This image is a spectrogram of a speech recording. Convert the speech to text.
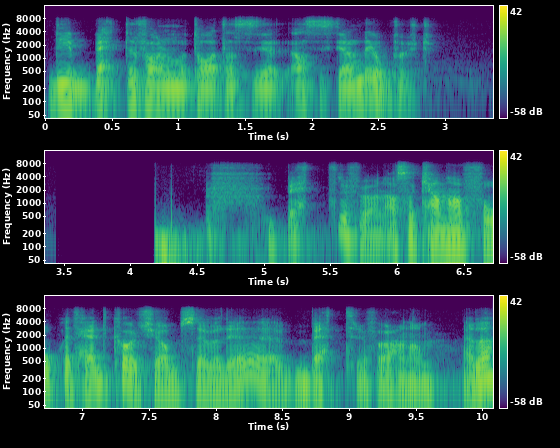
det är bättre för honom att ta ett assi- assisterande jobb först. Bättre för honom? Alltså kan han få ett headcoach-jobb så är väl det bättre för honom? Eller?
